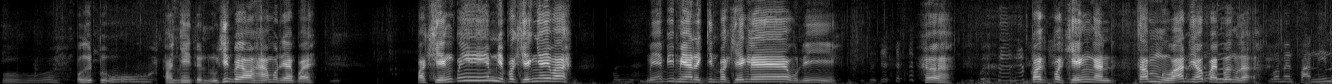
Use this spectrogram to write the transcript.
โอ้ยปืดปืดอู้ปลาใหญ่ตัวลุงชิ้นไปเอาหาหมดแดงไปปลาเข็งปีมนี่ปลาเข็งใหญ่ปะแม่พี่แม่ได้กินปลาเข็งแล้วนี่เฮ้ ปลาปลาเข็งกันซ้ำเมื่อวานที่เขาไปเบิ่งละว่าแม่นปลานิ้น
